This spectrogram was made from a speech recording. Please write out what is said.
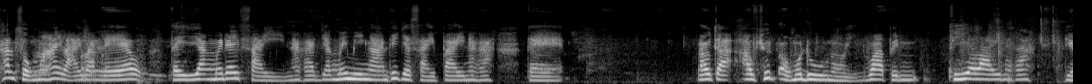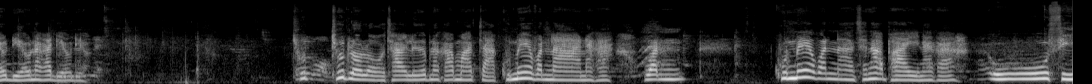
ท่านส่งมาให้หลายวันแล้ว แต่ยังไม่ได้ใส่นะคะ ยังไม่มีงานที่จะใส่ไปนะคะ แต่ เราจะเอาชุดออกมาดูหน่อย ว่าเป็นสีอะไรนะคะ เดี๋ยวเดี๋ยวนะคะ เดี๋ยวเดี๋ยวชุดชุดหล่อๆชายเลิฟนะคะ มาจากคุณแม่วันนานะคะ วัน คุณแม่วันนาชนะภัยนะคะอู้สี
